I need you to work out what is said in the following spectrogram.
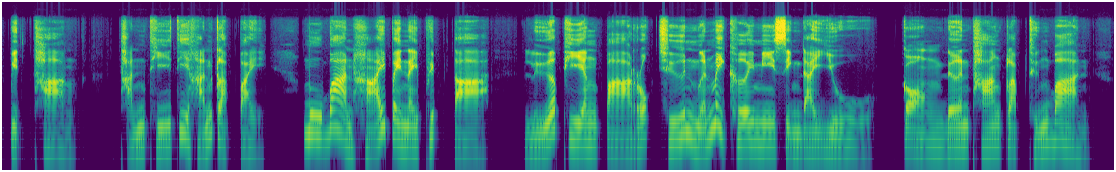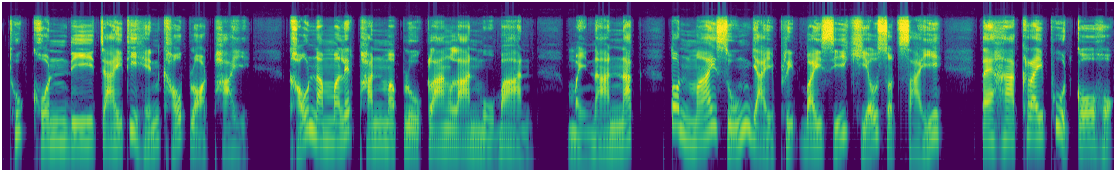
ๆปิดทาง ทันทีที่หันกลับไป หมู่บ้านหายไปในพริบตา เหลือเพียงป่ารกชื้นเหมือนไม่เคยมีสิ่งใดอยู่ก้องเดินทางกลับถึงบ้าน ทุกคนดีใจที่เห็นเขาปลอดภัย เขานำเมล็ดพันธุ์มาปลูกกลางลานหมู่บ้าน ไม่นานนัก ต้นไม้สูงใหญ่ผลิใบสีเขียวสดใส แต่หากใครพูดโกหก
